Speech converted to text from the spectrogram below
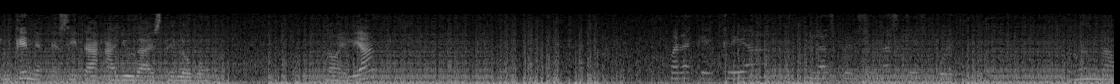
¿En qué necesita ayuda este lobo? ¿Noelia? que para que crean las personas que es bueno. Anda,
